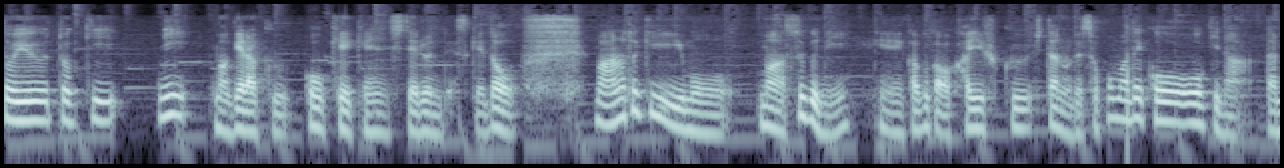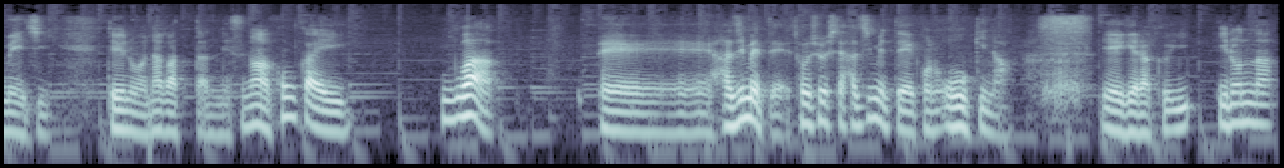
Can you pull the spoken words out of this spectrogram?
という時に、まあ、下落を経験してるんですけど、まあ、あの時も、まあ、すぐに株価は回復したのでそこまでこう大きなダメージというのはなかったんですが今回は、えー、初めて投資をして初めてこの大きな、下落いいろんな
